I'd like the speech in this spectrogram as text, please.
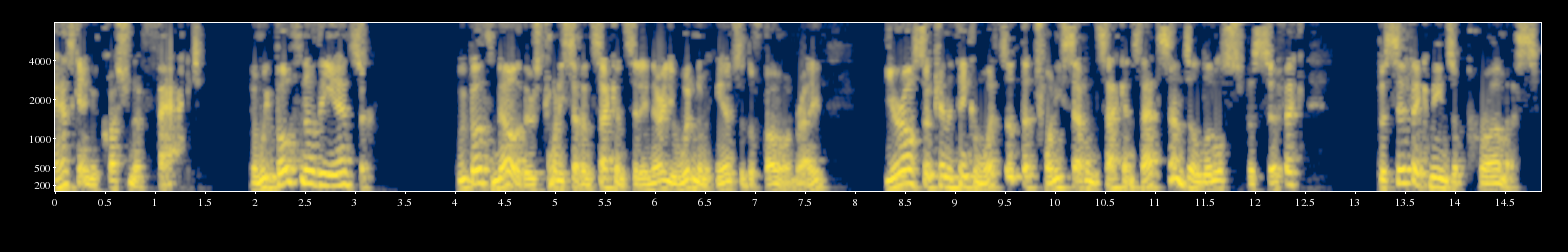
asking a question of fact. And we both know the answer. We both know there's 27 seconds sitting there. You wouldn't have answered the phone, right? You're also kind of thinking, what's with the 27 seconds? That sounds a little specific. Specific means a promise.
